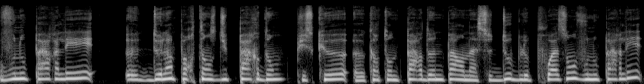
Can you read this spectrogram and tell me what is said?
Vous nous parlez de l'importance du pardon, puisque euh, quand on ne pardonne pas, on a ce double poison. Vous nous parlez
